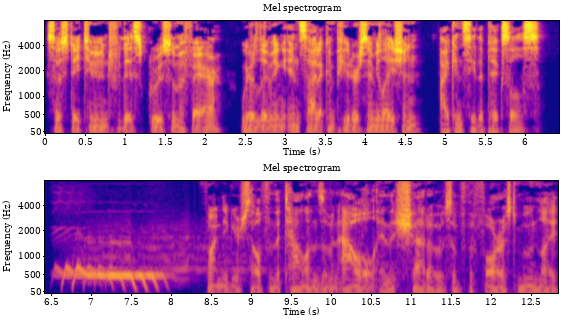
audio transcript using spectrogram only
So stay tuned for this gruesome affair. We are living inside a computer simulation. I can see the pixels. Finding yourself in the talons of an owl and the shadows of the forest moonlight.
